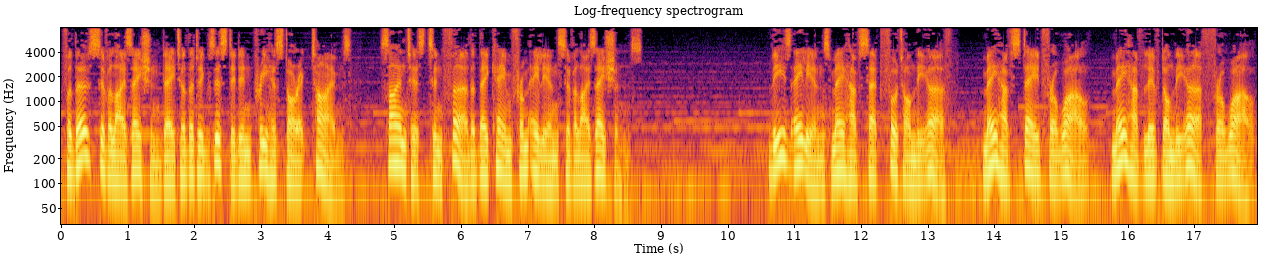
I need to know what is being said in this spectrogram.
For those civilization data that existed in prehistoric times, scientists infer that they came from alien civilizations. These aliens may have set foot on the Earth, may have stayed for a while, may have lived on the Earth for a while,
